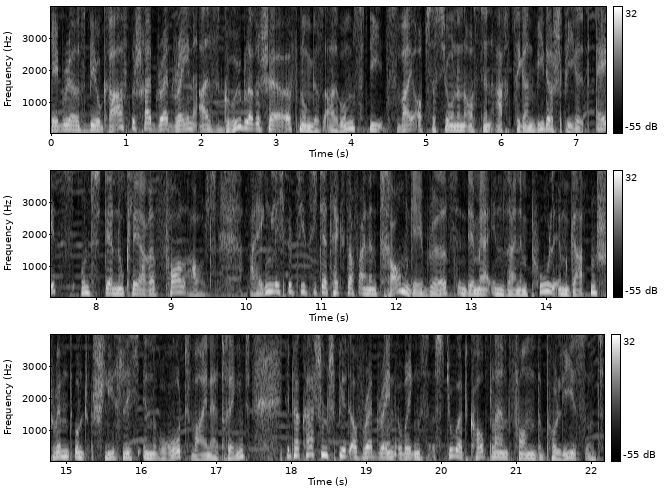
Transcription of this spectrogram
Gabriels Biograf beschreibt Red Rain als grüblerische Eröffnung des Albums, die zwei Obsessionen aus den 80ern widerspiegelt. AIDS und der nukleare Fallout. Eigentlich bezieht sich der Text auf einen Traum Gabriels, in dem er in seinem Pool im Garten schwimmt und schließlich in Rotwein ertrinkt. Die Percussion spielt auf Red Rain übrigens Stuart Copeland von The Police und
